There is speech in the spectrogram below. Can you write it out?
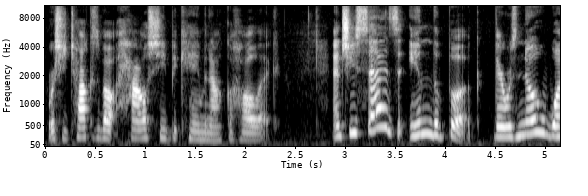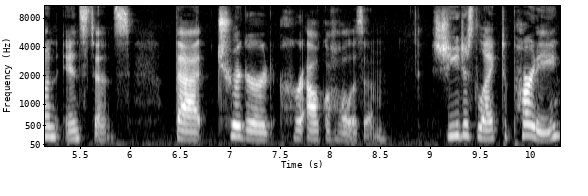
where she talks about how she became an alcoholic. And she says in the book there was no one instance that triggered her alcoholism. She just liked to party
